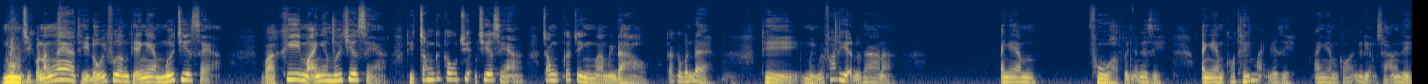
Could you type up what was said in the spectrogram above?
mình chỉ có lắng nghe thì đối phương, thì anh em mới chia sẻ. Và khi mà anh em mới chia sẻ, thì trong cái câu chuyện chia sẻ, trong quá trình mà mình đào các cái vấn đề, thì mình mới phát hiện ra là anh em phù hợp với những cái gì? Anh em có thế mạnh cái gì? Anh em có những cái điểm sáng gì?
